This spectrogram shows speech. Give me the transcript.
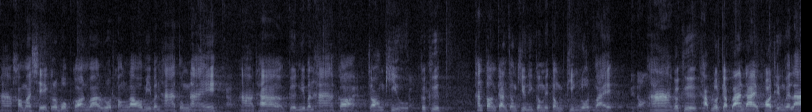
อาเข้ามาเช็คระบบก่อนว่ารถของเรามีปัญหาตรงไหนครับอ่าถ้าเกิดมีปัญหาก็จองคิวจองคิว ก็คือขั้นตอนการจองคิวนี้ก็ไม่ต้องทิ้งรถไว้ไม่ต้องอ่าก็คือขับรถกลับบ้านได้ พอถึงเวลา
